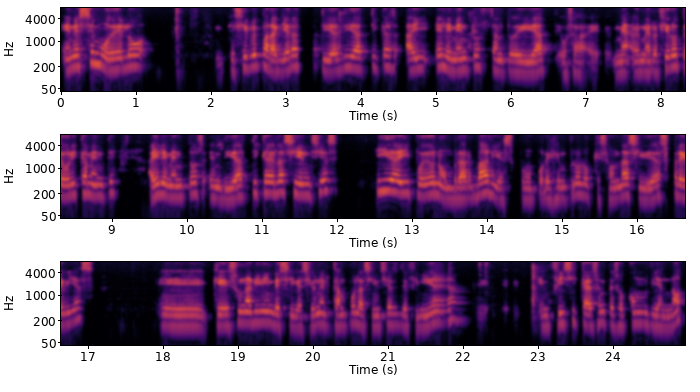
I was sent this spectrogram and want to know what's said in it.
en este modelo que sirve para guiar actividades didácticas, hay elementos tanto de didáctica, o sea, me, me refiero teóricamente, hay elementos en didáctica de las ciencias y de ahí puedo nombrar varias, como por ejemplo lo que son las ideas previas, eh, que es una línea de investigación en el campo de las ciencias definida. Eh, en física eso empezó con Viennot,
